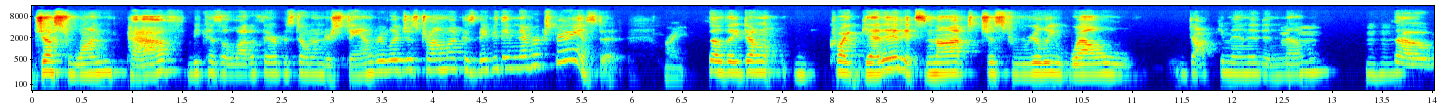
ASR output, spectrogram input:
just one path because a lot of therapists don't understand religious trauma because maybe they've never experienced it. Right. So they don't quite get it. It's not just really well documented and known. Mm-hmm. Mm-hmm. So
